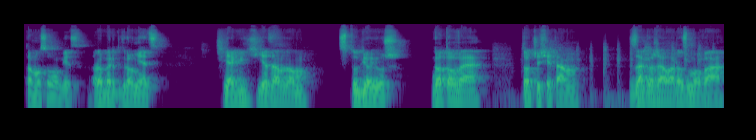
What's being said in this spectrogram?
tą osobą jest Robert Gromiec. Jak widzicie za mną studio już gotowe, toczy się tam zagorzała rozmowa,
